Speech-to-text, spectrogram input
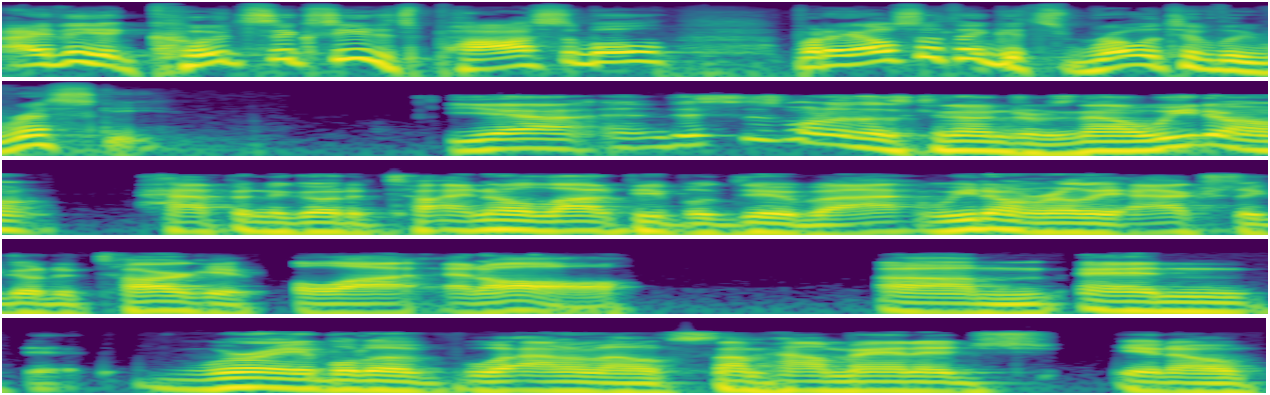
I think it could succeed. It's possible, but I also think it's relatively risky. Yeah, and this is one of those conundrums. Now we don't happen to go to. Tar- I know a lot of people do, but I, we don't really actually go to Target a lot at all. Um, and we're able to, well, I don't know, somehow manage, you know,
